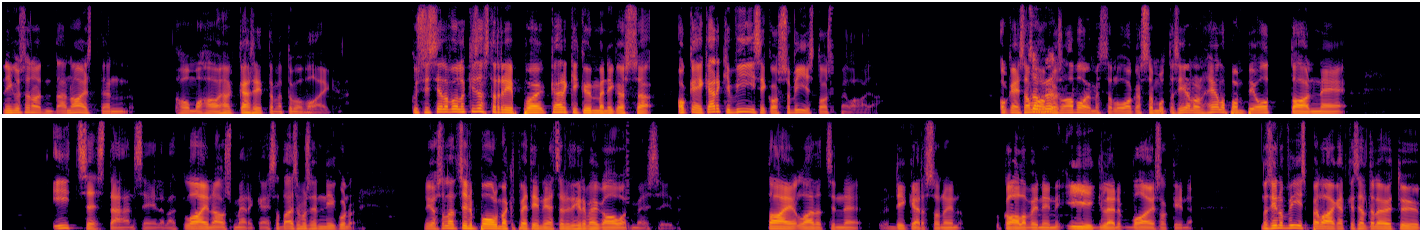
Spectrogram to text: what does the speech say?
niin kuin sanoit, niin tämä naisten hommahan on ihan käsittämättömän vaikea. Kun siis siellä voi olla kisasta riippuen kärkikymmenikössä, okei, kärki viisikossa 15 pelaajaa. Okei, sama on myös avoimessa luokassa, mutta siellä on helpompi ottaa ne itsestäänselvät lainausmerkeissä, tai semmoisen niin kuin, no jos laitat sinne Paul McPettin, niin et sä nyt hirveän kauas mene siitä tai laitat sinne Dickersonin, Calvinin, Eaglen, Vaisokin. No siinä on viisi pelaajaa, ketkä sieltä löytyy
